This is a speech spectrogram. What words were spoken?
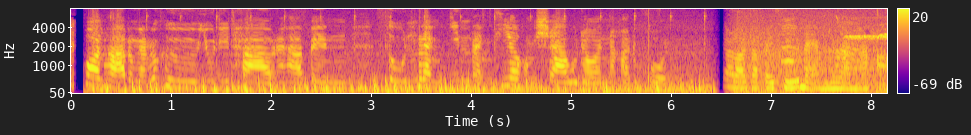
ทุกคนคะตรงนั้นก็คือยูดีทาวนะคะเป็น ที่ยวของชาวอุดรนะคะ ทุกคนเดี๋ยวเราจะไปซื้อแหนมเมืองนะคะ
